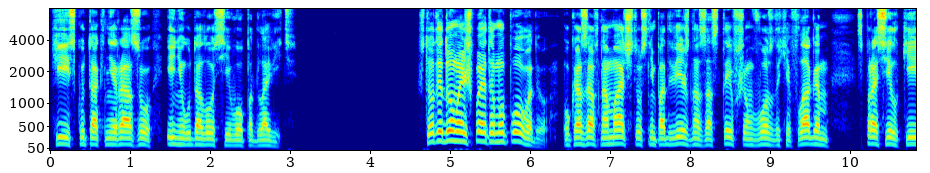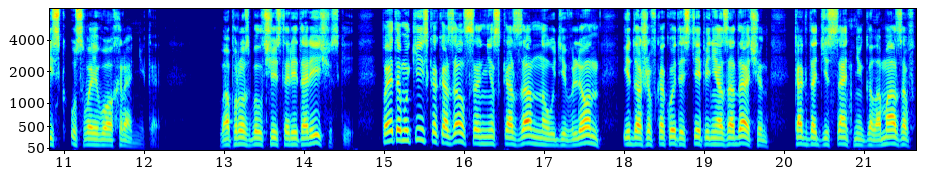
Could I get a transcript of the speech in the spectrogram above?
Кийску так ни разу и не удалось его подловить. «Что ты думаешь по этому поводу?» Указав на мачту с неподвижно застывшим в воздухе флагом, спросил Кийск у своего охранника. Вопрос был чисто риторический, поэтому Кийск оказался несказанно удивлен и даже в какой-то степени озадачен, когда десантник Голомазов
